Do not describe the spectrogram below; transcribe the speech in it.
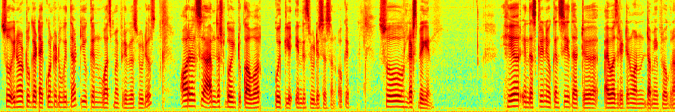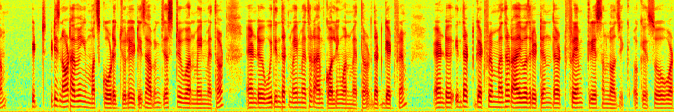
so in order to get acquainted with that you can watch my previous videos. Or else i'm just going to cover quickly in this video session okay? So let's begin. Here in the screen you can see that uh, I was written one dummy program. It it is not having much code actually. It is having just uh, one main method. And uh, within that main method I am calling one method that get frame and uh, in that get frame method I was written that frame creation logic okay? So what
